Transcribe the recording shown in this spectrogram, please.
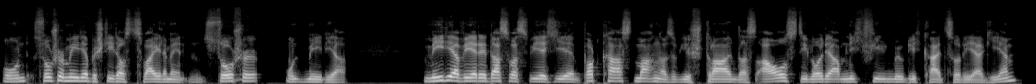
Und Social Media besteht aus zwei Elementen, Social und Media. Media wäre das, was wir hier im Podcast machen. Also wir strahlen das aus. Die Leute haben nicht viel Möglichkeit zu reagieren.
